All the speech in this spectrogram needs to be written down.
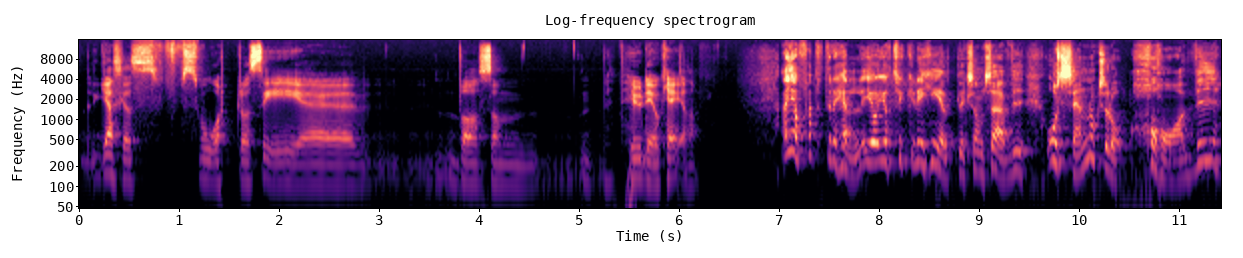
ganska svårt att se eh, vad som... Hur det är okej. alltså. Ja, jag fattar inte det heller. Jag, jag tycker det är helt liksom så här. Vi, och sen också då, har vi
